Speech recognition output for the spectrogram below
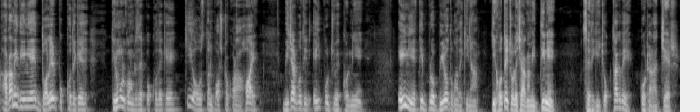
আগামী দিনে দলের পক্ষ থেকে তৃণমূল কংগ্রেসের পক্ষ থেকে কি অবস্থান স্পষ্ট করা হয়? বিচারপতির এই পর্যবেক্ষণ নিয়ে। এই নিয়ে তীব্র বিরোধ বাঁধে কিনা? কি হতে চলেছে আগামী দিনে? সেদিকেই চোখ থাকবে কোটা রাজ্যের।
